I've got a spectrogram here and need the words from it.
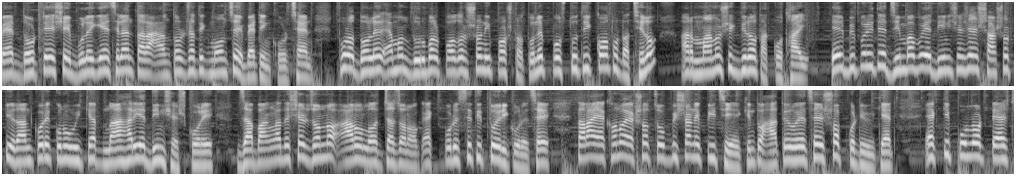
ব্যাট ধরতে এসে ভুলে গিয়েছিলেন, তারা আন্তর্জাতিক মঞ্চে ব্যাটিং করছেন। পুরো দলের এমন দুর্বল প্রদর্শনী প্রশ্ন তোলে প্রস্তুতি কতটা ছিল, আর মানসিক দৃঢ়তা কোথায়? এর বিপরীতে জিম্বাবুয়ে দিন শেষে সাতষট্টি রান করে কোনো উইকেট না হারিয়ে দিন শেষ করে, যা বাংলাদেশের জন্য আরও লজ্জাজনক এক পরিস্থিতি তৈরি করেছে। তারা এখনও একশো চব্বিশ রানে পিছিয়ে, কিন্তু হাতে রয়েছে সবকটি উইকেট। একটি পূর্ণ টেস্ট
